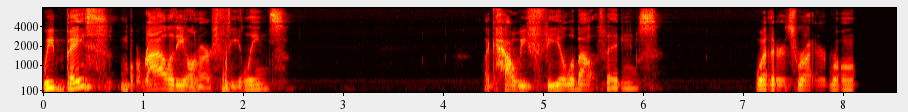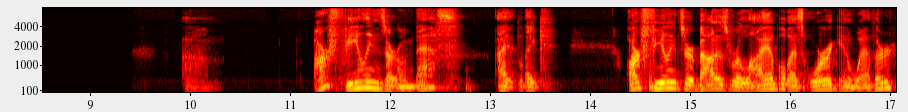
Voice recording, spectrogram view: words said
we base morality on our feelings, like how we feel about things, whether it's right or wrong. Um, our feelings are a mess. I like our feelings are about as reliable as Oregon weather.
